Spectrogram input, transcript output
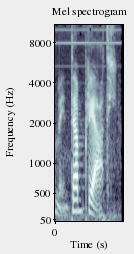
ulteriormente ampliati.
